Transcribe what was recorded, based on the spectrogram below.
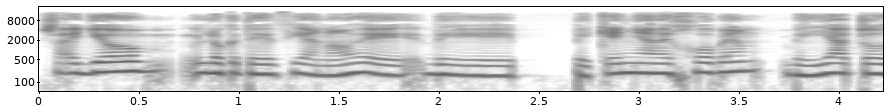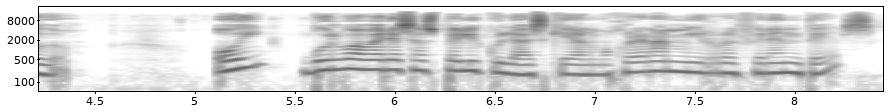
O sea, yo lo que te decía, ¿no? De, de pequeña, de joven, veía todo. Hoy vuelvo a ver esas películas que a lo mejor eran mis referentes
